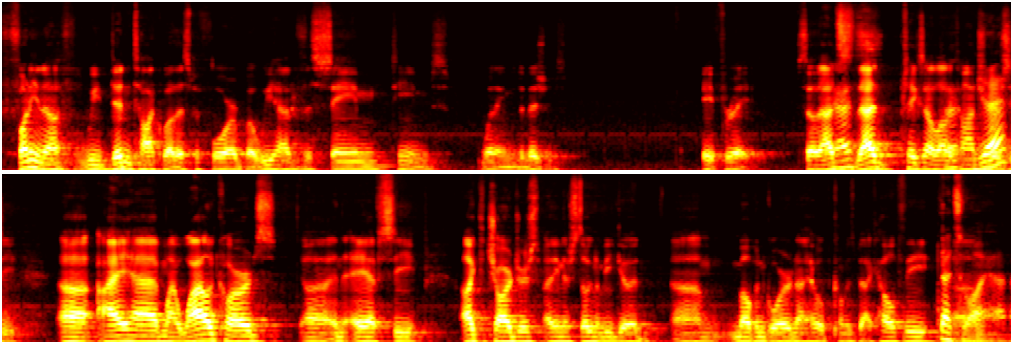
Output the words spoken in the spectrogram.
Funny enough, we didn't talk about this before, but we have the same teams winning the divisions. Eight for eight. So that's, That's- that takes out a lot of yeah. controversy. Uh, I have my wild cards uh, in the AFC. I like the Chargers. I think they're still going to be good. Um, Melvin Gordon, I hope, comes back healthy. that's Um, all I have.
